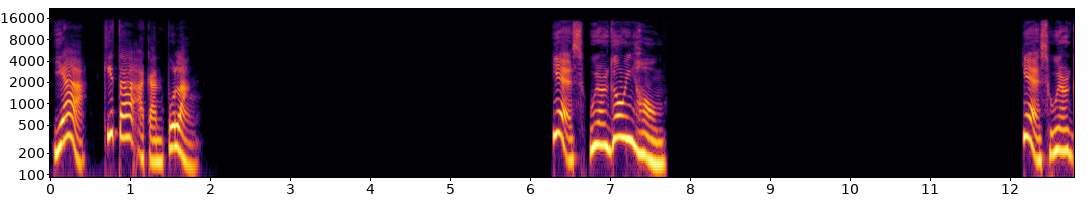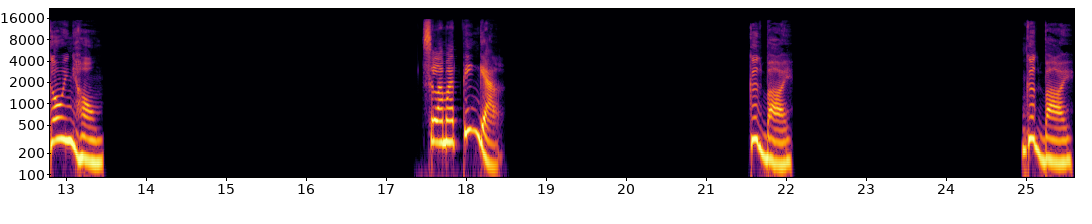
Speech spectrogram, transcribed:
"Ya, kita akan pulang." Yes, we are going home. Yes, we are going home. Selamat tinggal. Goodbye. Goodbye.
